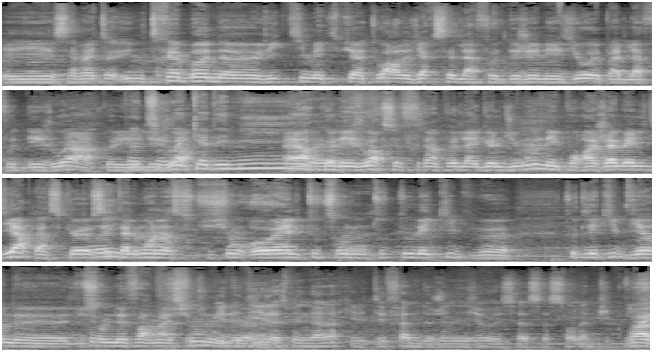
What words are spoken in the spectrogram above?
et ça va être une très bonne euh, victime expiatoire de dire que c'est de la faute de Genesio et pas de la faute des joueurs alors que les, joueurs académie. alors que les joueurs se foutent un peu de la gueule du monde mais il pourra jamais le dire parce que c'est tellement l'institution OL toute son Ouais. toute, toute l'équipe euh, toute l'équipe vient de- du centre de formation donc, a dit euh, la semaine dernière qu'il était fan de Genesio et ça, ça sent la pique. Ouais,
